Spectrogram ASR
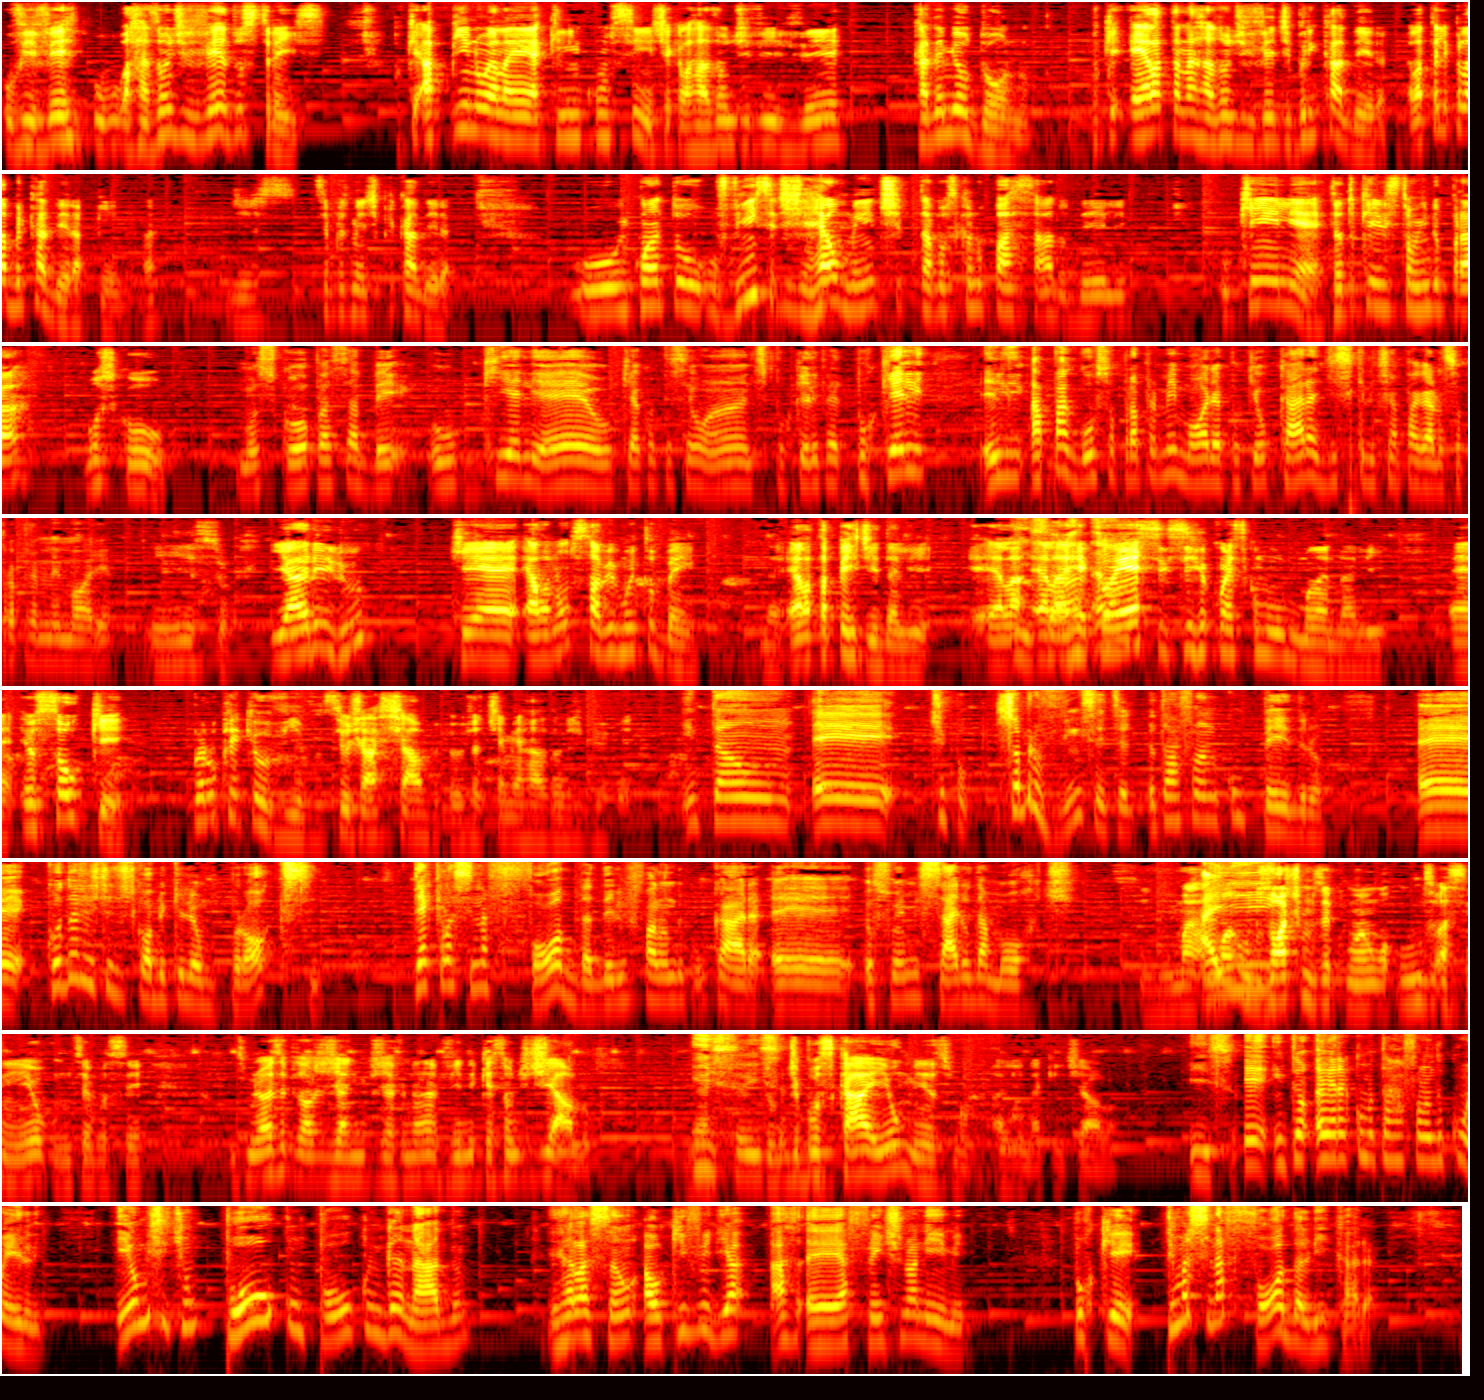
o viver, a razão de viver dos três. Porque a Pino ela é aquele inconsciente, aquela razão de viver. Cadê meu dono? Porque ela tá na razão de viver de brincadeira. Ela tá ali pela brincadeira, a Pino, né? De simplesmente brincadeira. O, enquanto o Vincent realmente tá buscando o passado dele, o quem ele é. Tanto que eles estão indo pra Moscou. Moscou pra saber o que ele é, o que aconteceu antes, porque ele, porque ele, ele apagou sua própria memória, porque o cara disse que ele tinha apagado sua própria memória. Isso. E a Ariru, que é. Ela não sabe muito bem. Né? Ela tá perdida ali. Ela, ela, ela- reconhece, se reconhece como humana ali. É, eu sou o quê? Pelo que que eu vivo? Se eu já achava que eu já tinha minha razão de viver. Então, é. Tipo, sobre o Vincent, eu tava falando com o Pedro. É. Quando a gente descobre que ele é um proxy, tem aquela cena foda dele falando com o cara, é. Eu sou emissário da morte. Assim, uma- Aí- uma- um dos ótimos. ep- Um, assim, eu, não sei você. Um dos melhores episódios de anime que eu já vi na vida em questão de diálogo. né? Isso, isso. De buscar eu mesmo ali naquele diálogo. Isso. É, então, era como eu tava falando com ele. Eu me senti um pouco, um pouco enganado em relação ao que viria à, é, à frente no anime. Porque tem uma cena foda ali, cara.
